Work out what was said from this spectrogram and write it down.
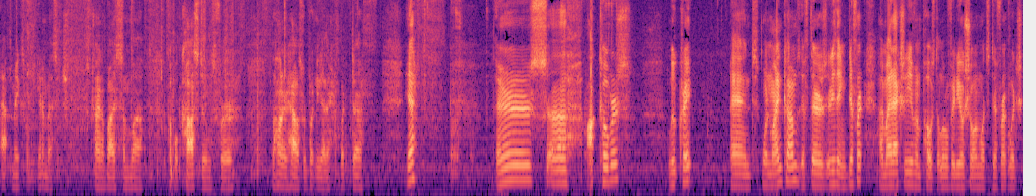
app makes when you get a message. I'm trying to buy some uh, couple costumes for the haunted house we're putting together. But uh, yeah, there's uh, October's loot crate. And when mine comes, if there's anything different, I might actually even post a little video showing what's different. Which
